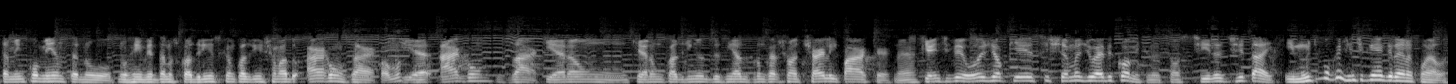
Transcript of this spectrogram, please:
também comenta no, no Reinventando os Quadrinhos, que é um quadrinho chamado Argonzar. Como? Que é Argonzar, que era um, que era um quadrinho desenhado por um cara chamado Charlie Parker, né? Que a gente vê hoje é o que se chama de webcomic, né? São as tiras digitais. E muito pouca gente ganha grana com ela,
